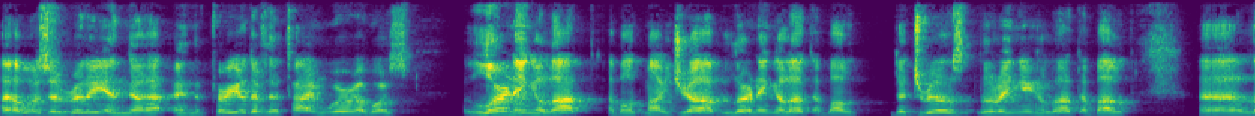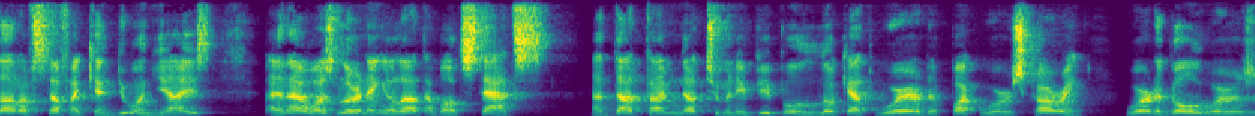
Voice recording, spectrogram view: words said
I was really in the, in the period of the time where I was learning a lot about my job, learning a lot about the drills, learning a lot about uh, a lot of stuff I can do on the ice. And I was learning a lot about stats at that time, not too many people look at where the puck was scoring, where the goal was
